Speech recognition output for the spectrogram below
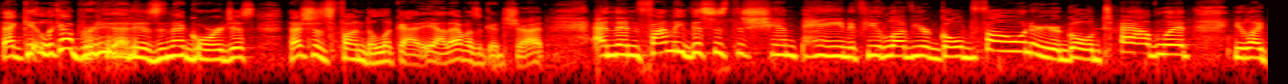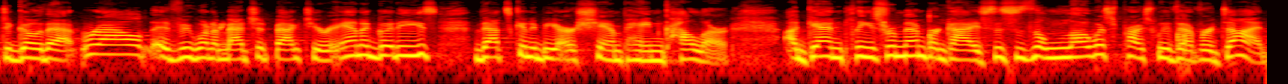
that look how pretty that is. Isn't that gorgeous? That's just fun to look at. Yeah, that was a good shot. And then finally, this is the champagne. If you love your gold phone or your gold tablet, you like to go that route. If you want to match it back to your Anna goodies, that's going to be our champagne color. Again, please remember, guys, this is the lowest price we've ever done.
